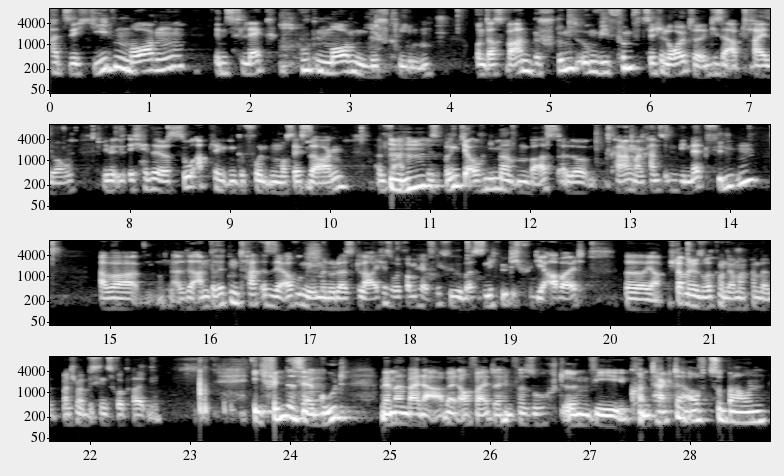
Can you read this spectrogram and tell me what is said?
hat sich jeden Morgen in Slack Guten Morgen geschrieben. Und das waren bestimmt irgendwie 50 Leute in dieser Abteilung. Ich hätte das so ablenkend gefunden, muss ich sagen. Also, mhm. Es bringt ja auch niemandem was. Also, Ahnung, man kann es irgendwie nett finden, aber also am dritten Tag ist es ja auch irgendwie immer nur das Gleiche. So komme ich jetzt nicht so über. Es ist nicht nötig für die Arbeit. Äh, ja, ich glaube, wenn sowas kommt, ja, man kann manchmal ein bisschen zurückhalten. Ich finde es ja gut, wenn man bei der Arbeit auch weiterhin versucht, irgendwie Kontakte aufzubauen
